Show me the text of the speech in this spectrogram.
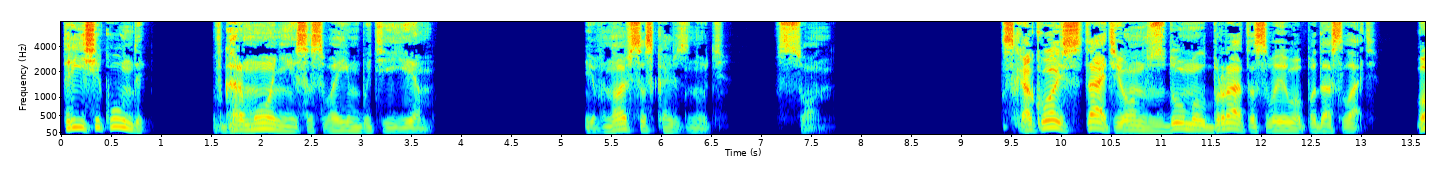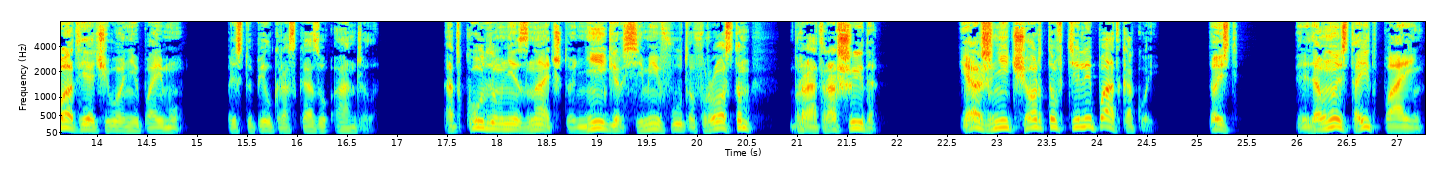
три секунды, в гармонии со своим бытием, и вновь соскользнуть в сон. С какой стати он вздумал брата своего подослать? Вот я чего не пойму, приступил к рассказу Анджела. Откуда мне знать, что нигер семи футов ростом — брат Рашида? Я же не чертов телепат какой. То есть передо мной стоит парень,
